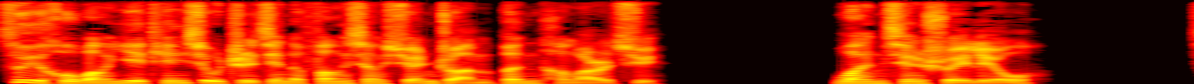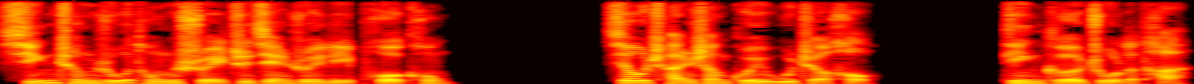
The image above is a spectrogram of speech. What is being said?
最后往叶天秀指尖的方向旋转奔腾而去。万千水流形成如同水之剑，锐利破空，交缠上鬼舞者后，定格住了他，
